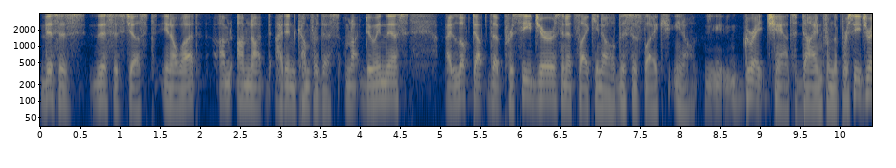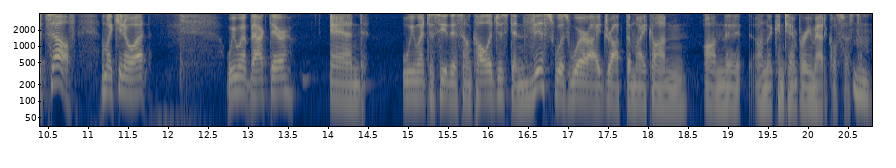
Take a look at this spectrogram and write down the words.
this is this is just, you know what? I'm I'm not. I didn't come for this. I'm not doing this. I looked up the procedures, and it's like, you know, this is like, you know, great chance of dying from the procedure itself. I'm like, you know what? We went back there, and we went to see this oncologist, and this was where I dropped the mic on on the on the contemporary medical system.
